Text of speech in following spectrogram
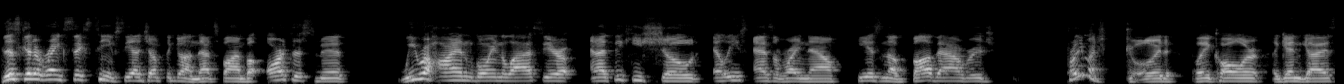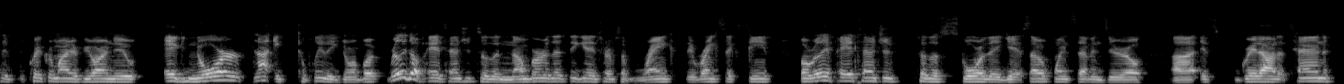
This gonna rank 16th. See, I jumped the gun. That's fine. But Arthur Smith, we were high on him going to last year, and I think he showed, at least as of right now, he is an above average pretty much good play caller. Again, guys, a quick reminder if you are new, ignore, not completely ignore, but really don't pay attention to the number that they get in terms of rank. They rank 16th, but really pay attention to the score they get 7.70. Uh, it's grade out of 10,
